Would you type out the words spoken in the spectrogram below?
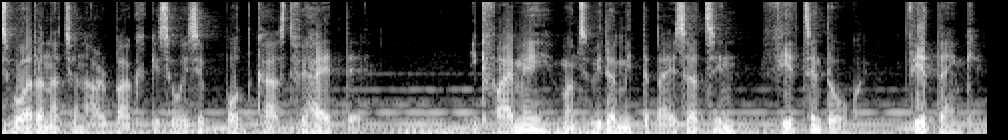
Das war der Nationalpark Gesäuse Podcast für heute. Ich freue mich, wenn ihr wieder mit dabei seid in 14 Tagen. Vielen Dank.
